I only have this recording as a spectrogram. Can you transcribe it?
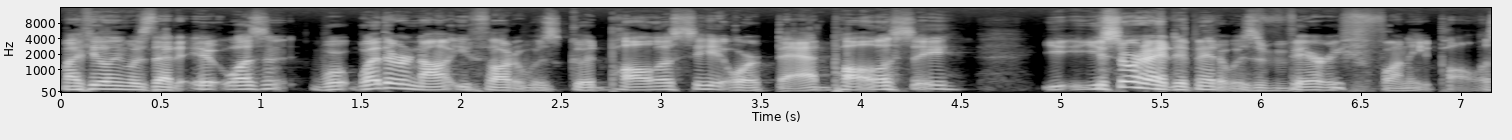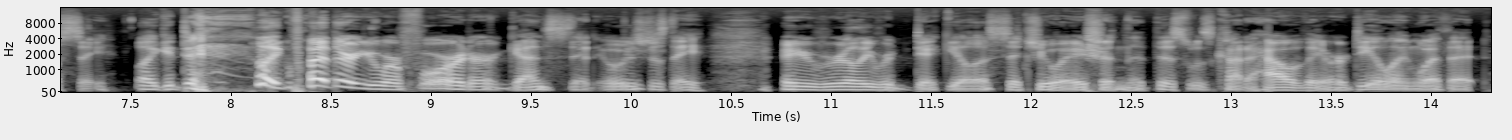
my feeling was that it wasn't whether or not you thought it was good policy or bad policy you, you sort of had to admit it was a very funny policy. Like it did, like whether you were for it or against it, it was just a a really ridiculous situation that this was kind of how they were dealing with it.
